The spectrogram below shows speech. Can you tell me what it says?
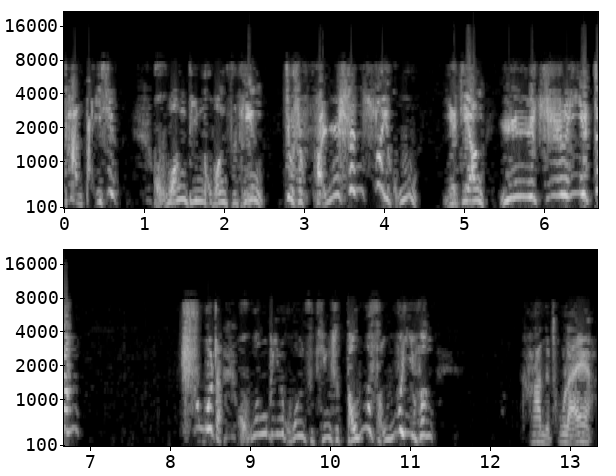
炭百姓，黄斌、黄子庭就是粉身碎骨，也将与之一争。”说着，黄斌、黄子庭是抖擞威风，看得出来呀，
